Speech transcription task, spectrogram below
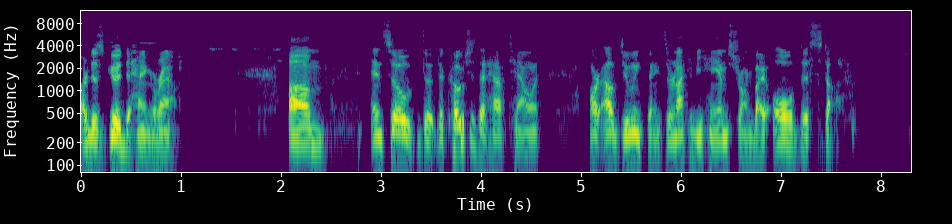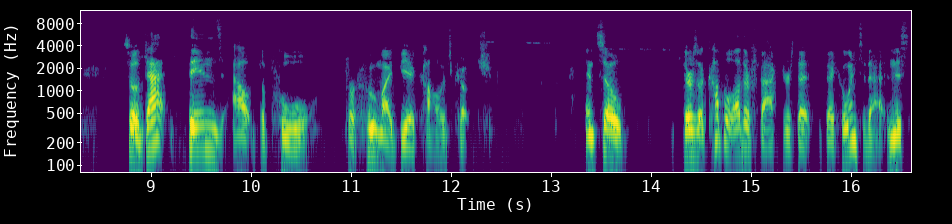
are just good to hang around. Um, and so the, the coaches that have talent are out doing things. They're not going to be hamstrung by all of this stuff. So that thins out the pool for who might be a college coach. And so there's a couple other factors that, that go into that. And this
